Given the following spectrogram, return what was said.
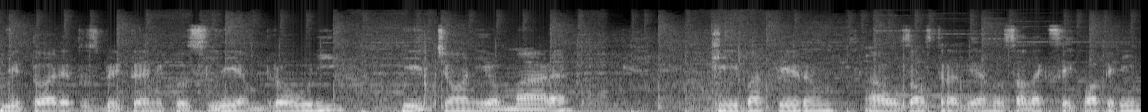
vitória dos britânicos Liam Drowry e Johnny O'Mara, que bateram aos australianos Alexei Popperin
